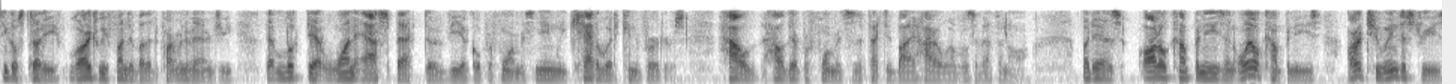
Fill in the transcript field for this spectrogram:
single study, largely funded by the Department of Energy, that looked at one aspect of vehicle performance, namely catalytic converters, how, how their performance is affected by higher levels of ethanol. But as auto companies and oil companies, our two industries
